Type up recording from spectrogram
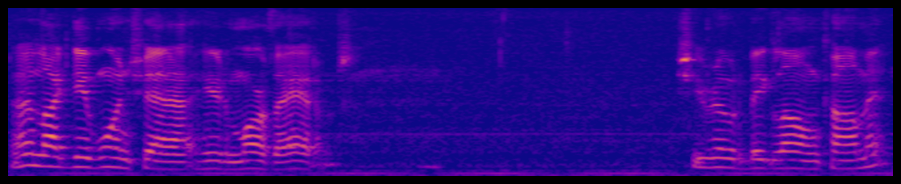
I'd like to give one shout out here to Martha Adams. She wrote a big long comment.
